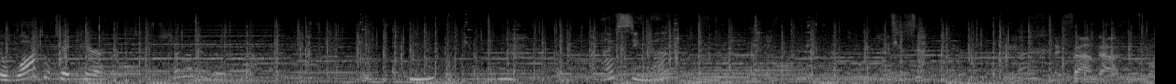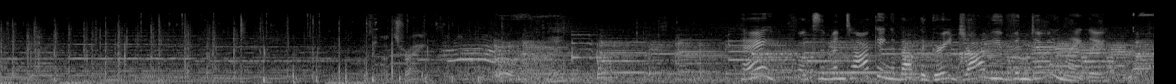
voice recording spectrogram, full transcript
The watch will take care of them. Shinra can build it up. I've seen that. They found out. I'll. Hey, folks have been talking about the great job you've been doing lately.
